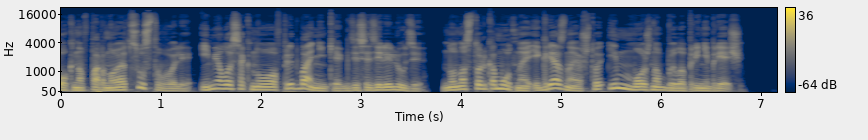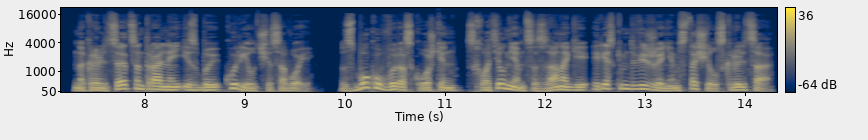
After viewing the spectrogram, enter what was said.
Окна в парной отсутствовали, имелось окно в предбаннике, где сидели люди, но настолько мутное и грязное, что им можно было пренебречь. На крыльце центральной избы курил часовой. Сбоку вырос Кошкин, схватил немца за ноги, резким движением стащил с крыльца.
